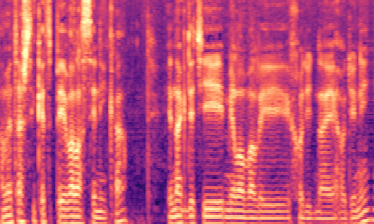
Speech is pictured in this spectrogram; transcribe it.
Pamätáš si, keď spievala Synika? Jednak deti milovali chodiť na jej hodiny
